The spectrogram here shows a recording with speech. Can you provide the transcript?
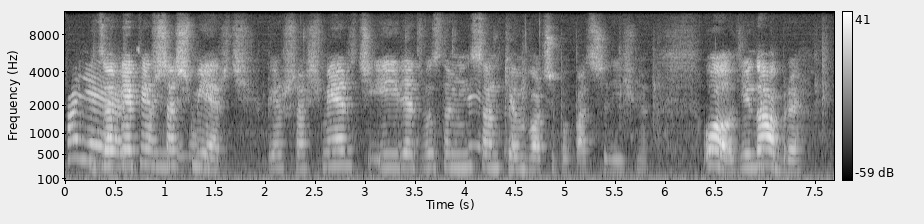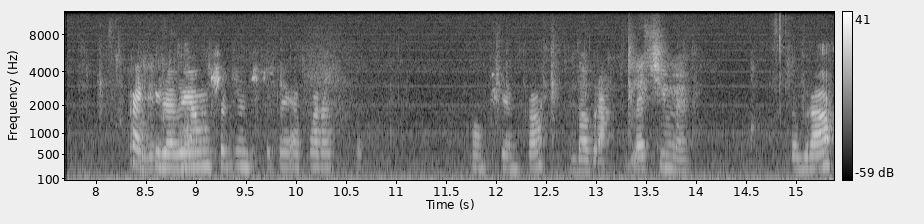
Fajnie! Widzowie, pierwsza śmierć. Pierwsza śmierć i ledwo z Dominicjankiem w oczy popatrzyliśmy. O, dzień dobry. Czekaj chwilę, bo ja muszę wziąć tutaj aparat. O, siemka. Dobra, lecimy. Dobra.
